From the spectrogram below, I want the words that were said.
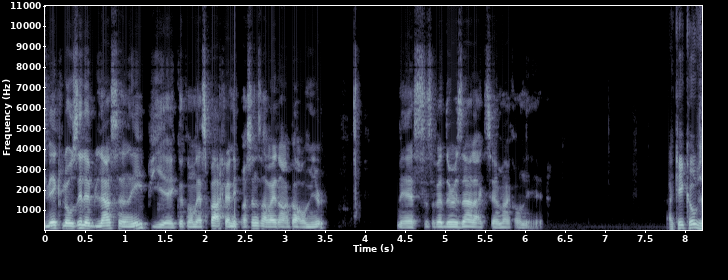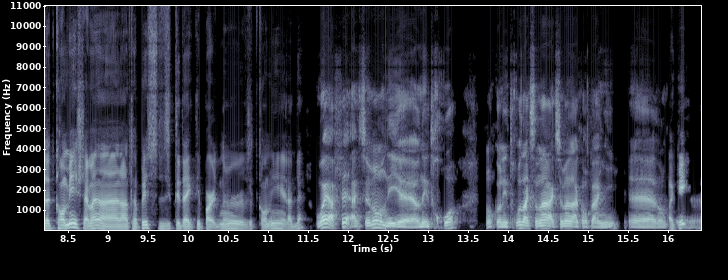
bien closé le bilan cette année. Puis, écoute, on espère que l'année prochaine, ça va être encore mieux. Mais ça, ça fait deux ans là, actuellement qu'on est. OK, cool. Vous êtes combien justement dans l'entreprise? Tu dis que tu es avec tes partenaires. Vous êtes combien là-dedans? Ouais, en fait, actuellement, on est, euh, on est trois. Donc, on est trois actionnaires actuellement dans la compagnie. Euh, donc, OK. euh,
